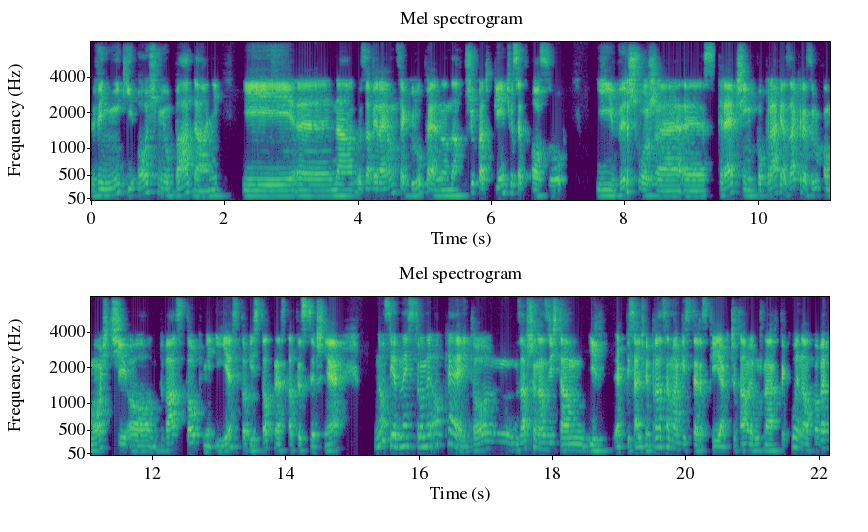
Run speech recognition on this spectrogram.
wyniki ośmiu badań i e, na, zawierające grupę no, na przykład 500 osób, i wyszło, że e, stretching poprawia zakres ruchomości o 2 stopnie i jest to istotne statystycznie, no z jednej strony okej, okay, to zawsze nas gdzieś tam, jak pisaliśmy prace magisterskie, jak czytamy różne artykuły naukowe,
